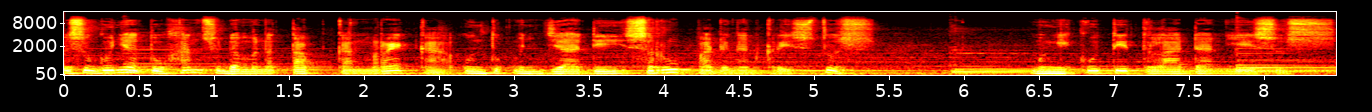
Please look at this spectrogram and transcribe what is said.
Sesungguhnya Tuhan sudah menetapkan mereka untuk menjadi serupa dengan Kristus, mengikuti teladan Yesus.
